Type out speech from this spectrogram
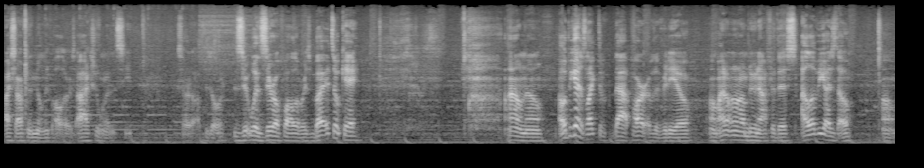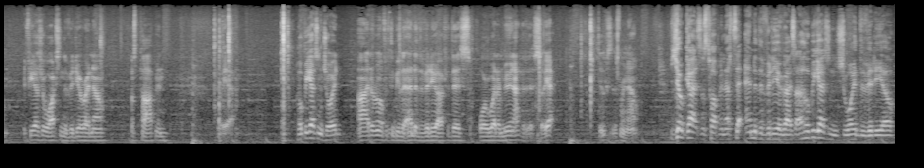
I started with a million followers. I actually wanted to see. Started off with zero followers, but it's okay. I don't know. I hope you guys liked the, that part of the video. Um, I don't know what I'm doing after this. I love you guys though. Um, if you guys are watching the video right now, what's popping? But yeah. Hope you guys enjoyed. I don't know if it's going to be the end of the video after this or what I'm doing after this. So yeah. Deuces for now. Yo guys, what's poppin'? That's the end of the video guys. I hope you guys enjoyed the video.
